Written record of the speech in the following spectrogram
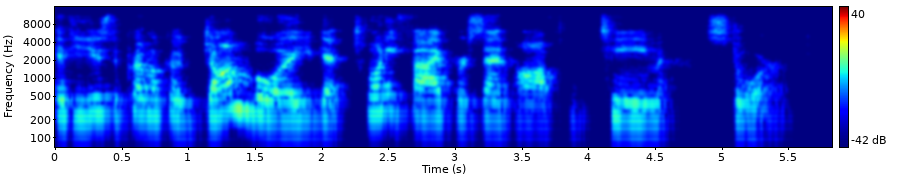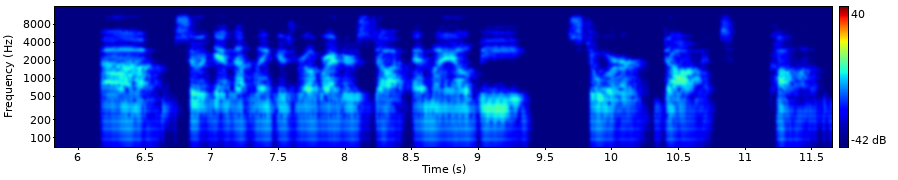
if you use the promo code JOMBOY, you get 25% off the team store. Um, so again, that link is railriders.milbstore.com.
